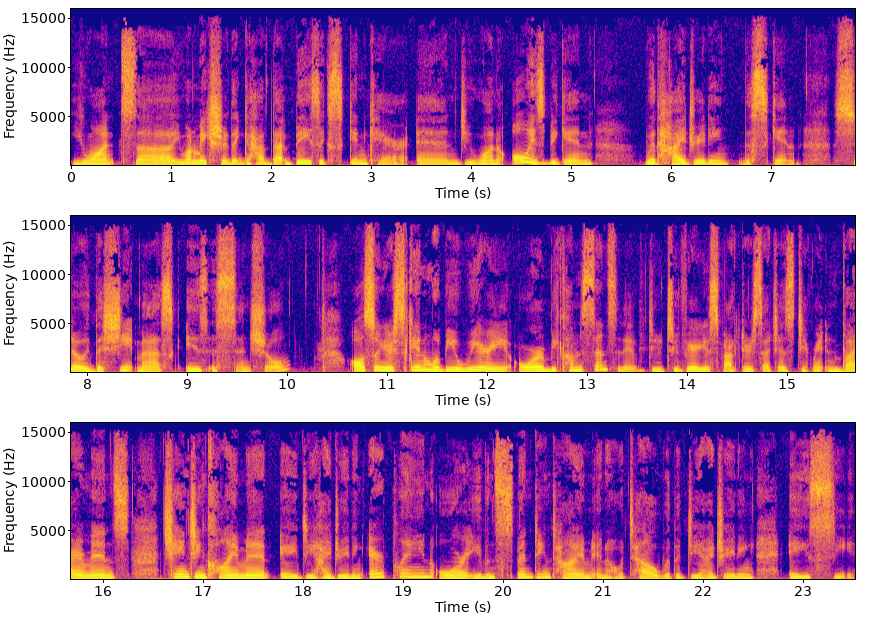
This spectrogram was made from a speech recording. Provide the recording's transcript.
You want uh, you want to make sure that you have that basic skincare, and you want to always begin with hydrating the skin. So the sheet mask is essential. Also, your skin will be weary or become sensitive due to various factors such as different environments, changing climate, a dehydrating airplane, or even spending time in a hotel with a dehydrating AC.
